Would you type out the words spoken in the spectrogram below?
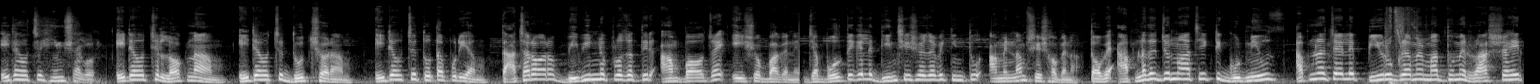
এটা হচ্ছে হিমসাগর। এটা হচ্ছে লকনাম। এটা হচ্ছে দুধসর আম এইটা হচ্ছে তোতাপুরি আম। তাছাড়াও আরও বিভিন্ন প্রজাতির আম পাওয়া যায় এইসব বাগানে, যা বলতে গেলে দিন শেষ হয়ে যাবে কিন্তু আমের নাম শেষ হবে না। তবে আপনাদের জন্য আছে একটি গুড নিউজ আপনারা চাইলে পিওরোগ্রামের মাধ্যমে রাজশাহীর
